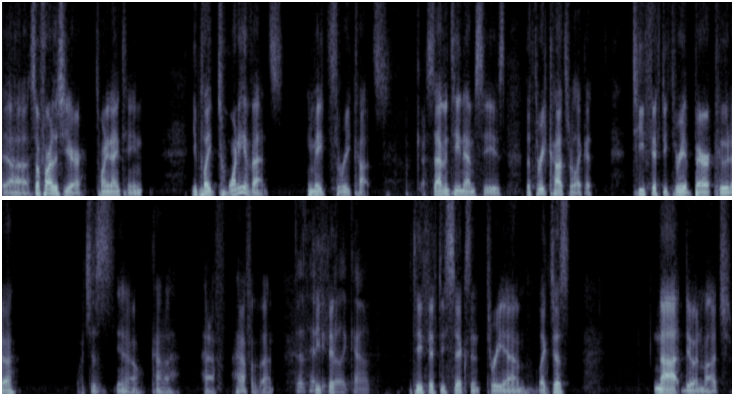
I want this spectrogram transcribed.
uh, so far this year, 2019, He played 20 events. He made three cuts, 17 MCs. The three cuts were like a T53 at Barracuda, which is, you know, kind of half half event. Does that T50 really count? T56 and 3M. Like just not doing much.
